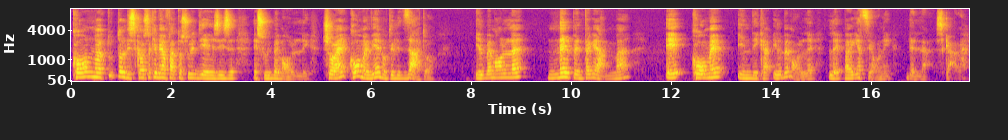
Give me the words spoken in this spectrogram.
con tutto il discorso che abbiamo fatto sui diesis e sui bemolli, cioè come viene utilizzato il bemolle nel pentagramma e come indica il bemolle le variazioni della scala.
